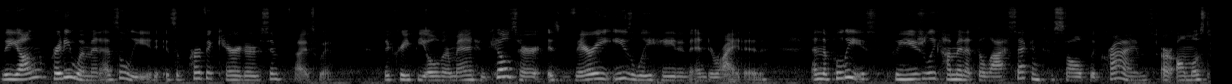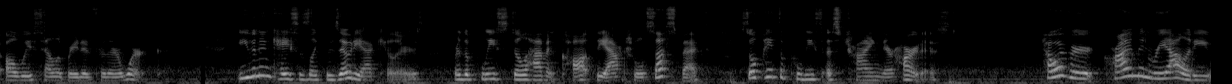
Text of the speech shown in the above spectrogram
The young, pretty woman as the lead is a perfect character to sympathize with. The creepy older man who kills her is very easily hated and derided, and the police, who usually come in at the last second to solve the crimes, are almost always celebrated for their work. Even in cases like the Zodiac killers, where the police still haven't caught the actual suspect, still paint the police as trying their hardest. However, crime in reality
